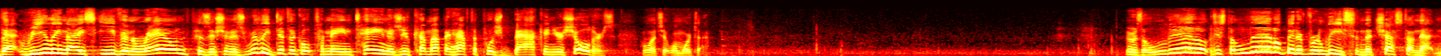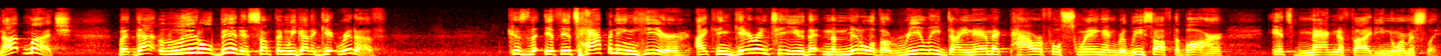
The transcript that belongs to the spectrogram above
that really nice even round position is really difficult to maintain as you come up and have to push back in your shoulders. Watch it one more time. There was a little, just a little bit of release in the chest on that. Not much, but that little bit is something we got to get rid of. Because if it's happening here, I can guarantee you that in the middle of a really dynamic, powerful swing and release off the bar, it's magnified enormously.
